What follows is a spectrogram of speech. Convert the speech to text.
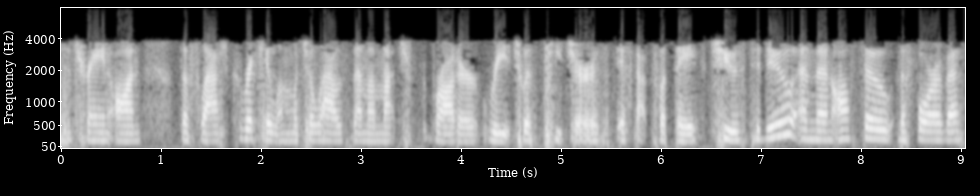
to train on the Flash curriculum, which allows them a much broader reach with teachers if that's what they choose to do. And then also the four of us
